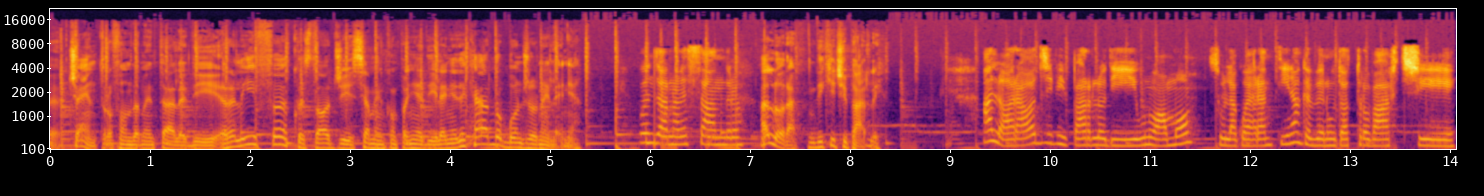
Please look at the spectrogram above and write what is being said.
eh, centro fondamentale di Relief. Quest'oggi siamo in compagnia di Ilenia De Carlo. Buongiorno Ilenia. Buongiorno Alessandro. Allora, di chi ci parli? Allora, oggi vi parlo di un uomo sulla quarantina che è venuto a trovarci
